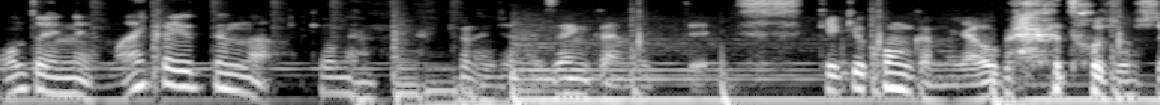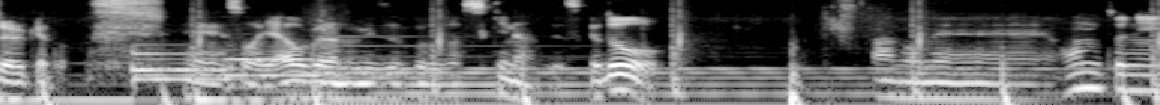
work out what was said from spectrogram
本当にね、毎回言ってんな。去年、去年じゃない、前回も言って、結局今回も八百倉が登場してるけど、えー、そう、八百倉の水風呂が好きなんですけど、あのね、本当に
